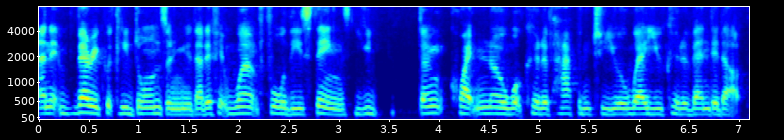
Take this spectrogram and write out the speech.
And it very quickly dawns on you that if it weren't for these things, you don't quite know what could have happened to you or where you could have ended up.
